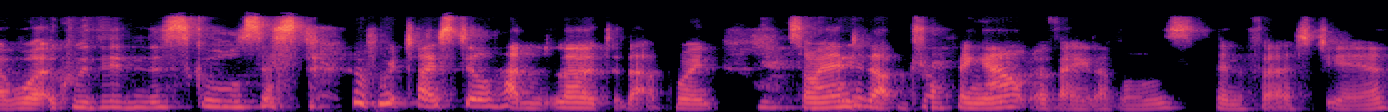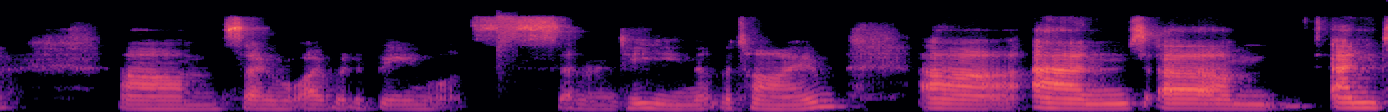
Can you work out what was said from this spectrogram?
uh, work within the school system, which I still hadn't learned at that point. So I ended up dropping out of A levels in the first year. Um, so I would have been what 17 at the time, uh, and um, and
